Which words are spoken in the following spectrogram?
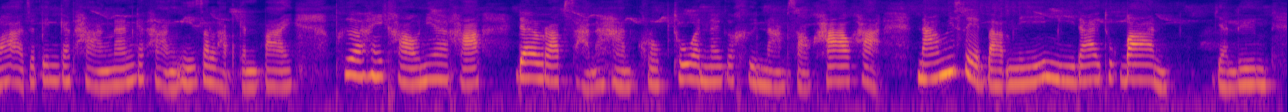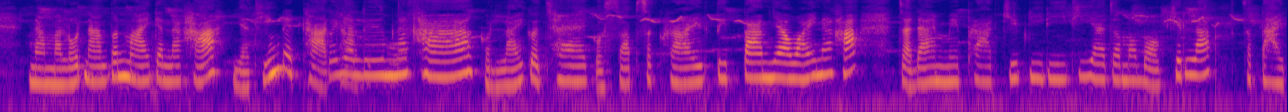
ว่าอาจจะเป็นกระถางนั้นกระถางนี้สลับกันไป เพื่อให้เขาเนี่ยะคะได้รับสารอาหารครบถ้วนนั่นก็คือน้ำซาวข้าวค่ะ น้ำวิเศษแบบนี้มีได้ทุกบ้าน อย่าลืมนำมาลดน้ำต้นไม้กันนะคะ อย่าทิ้งเด็ดขาดก็อย่าลืมนะคะ กดไลค์ กดแชร์ กด Subscribe ติดตามยาไว้นะคะ จะได้ไม่พลาดคลิปดีๆ ที่ยาจะมาบอกเคล็ดลับสไตล์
